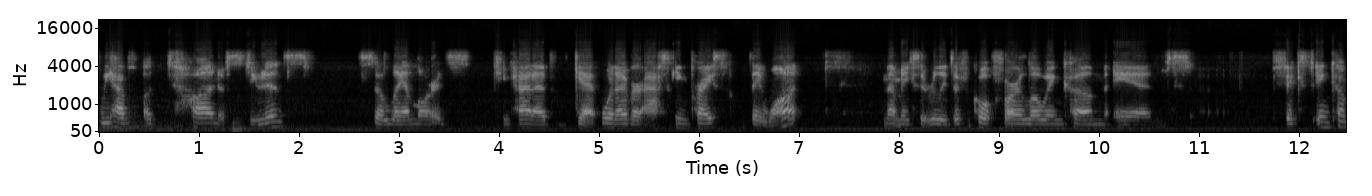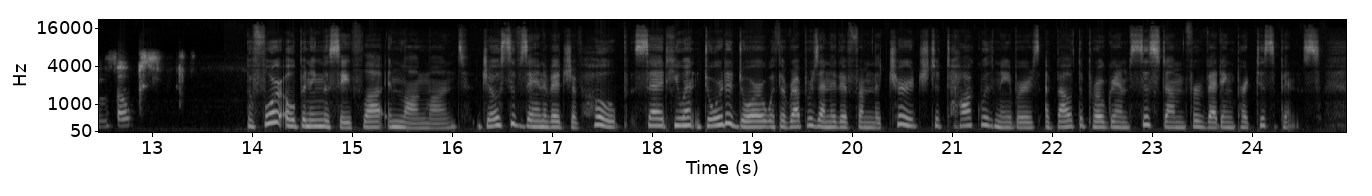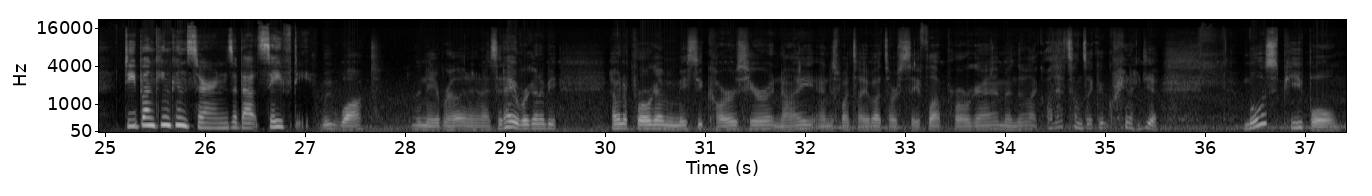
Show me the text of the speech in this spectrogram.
we have a ton of students so landlords can kind of get whatever asking price they want. And that makes it really difficult for our low income and fixed income folks. Before opening the Safe Lot in Longmont, Joseph Zanovich of Hope said he went door to door with a representative from the church to talk with neighbors about the program's system for vetting participants, debunking concerns about safety. We walked the neighborhood and I said, hey, we're going to be having a program. You may see cars here at night, and just want to tell you about our Safe Lot program. And they're like, "Oh, that sounds like a great idea." Most people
